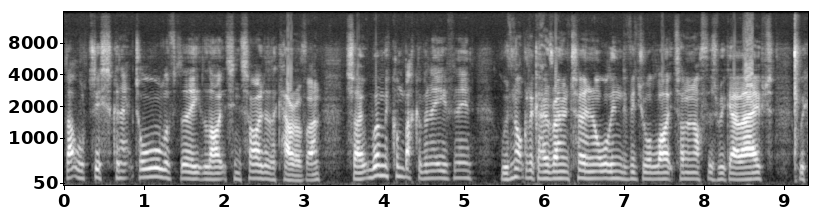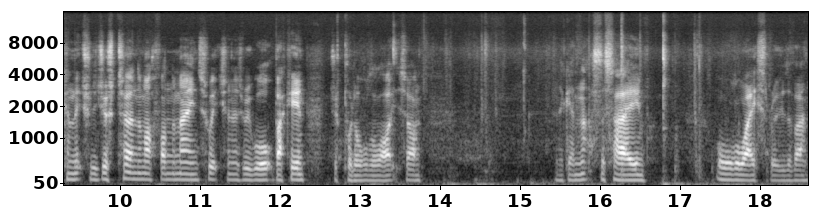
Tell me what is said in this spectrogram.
that will disconnect all of the lights inside of the caravan. So when we come back of an evening we're not going to go around turning all individual lights on and off as we go out. We can literally just turn them off on the main switch and as we walk back in just put all the lights on. And again that's the same all the way through the van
